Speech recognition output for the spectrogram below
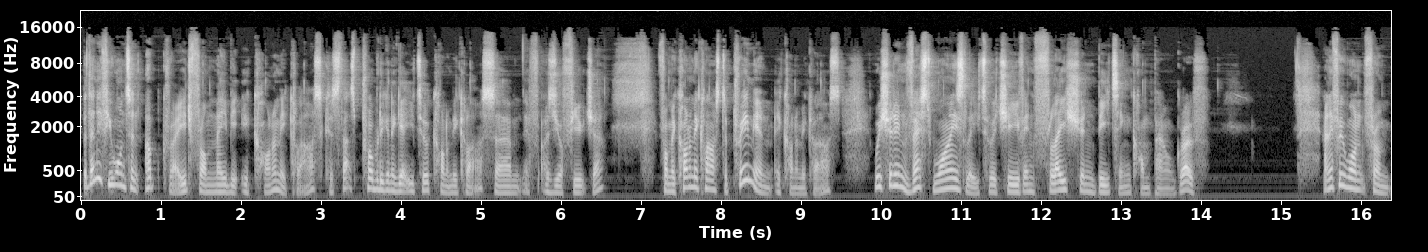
But then, if you want an upgrade from maybe economy class, because that's probably going to get you to economy class um, if, as your future, from economy class to premium economy class, we should invest wisely to achieve inflation beating compound growth. And if we want from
